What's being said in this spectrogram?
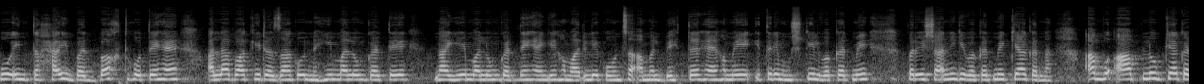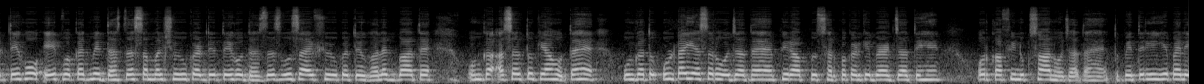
वो इंतहाई बदबख्त होते हैं। अल्लाह पाक की रज़ा को नहीं मालूम करते ना ये मालूम करते हैं कि हमारे लिए कौन सा अमल बेहतर है। हमें इतने मुश्किल वक़्त में परेशानी के वक़्त में क्या करना? अब आप लोग क्या करते हो? एक वक़्त में दस दस अमल शुरू कर देते हो दस दस वसाइफ शुरू करते हो गलत बात है। उनका असर तो क्या होता है? उनका तो उल्टा ही असर हो जाता है फिर आप सर पकड़ के बैठ जाते हैं और काफ़ी नुकसान हो जाता है। तो बेहतर ये पहले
